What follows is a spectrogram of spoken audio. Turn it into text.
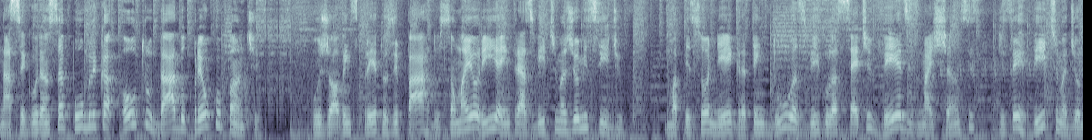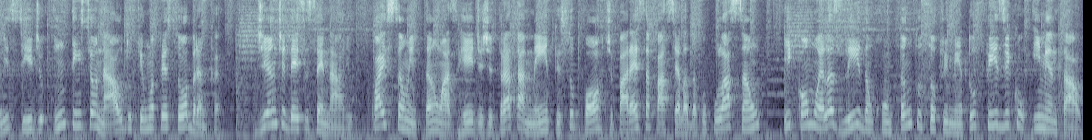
Na segurança pública, outro dado preocupante: os jovens pretos e pardos são maioria entre as vítimas de homicídio. Uma pessoa negra tem 2,7 vezes mais chances de ser vítima de homicídio intencional do que uma pessoa branca. Diante desse cenário, quais são então as redes de tratamento e suporte para essa parcela da população e como elas lidam com tanto sofrimento físico e mental?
